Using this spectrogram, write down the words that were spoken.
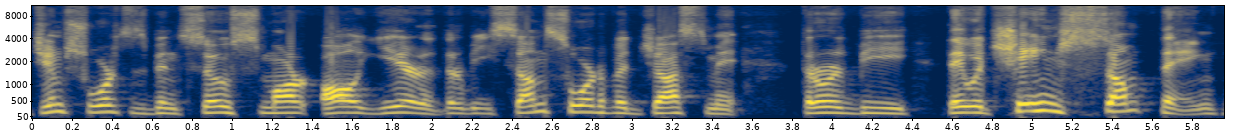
Jim Schwartz has been so smart all year that there'd be some sort of adjustment. There would be, they would change something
